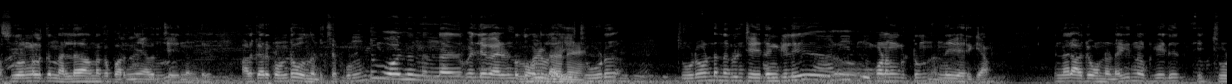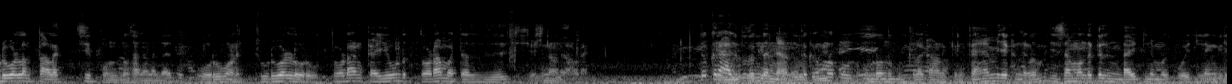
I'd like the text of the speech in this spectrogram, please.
അസുഖങ്ങൾക്ക് നല്ലതാണെന്നൊക്കെ പറഞ്ഞ് അവർ ചെയ്യുന്നുണ്ട്. ആൾക്കാർ കൊണ്ടുപോകുന്നുണ്ട്. പക്ഷെ കൊണ്ടുപോകുന്ന വലിയ കാര്യമുണ്ടെന്ന് തോന്നുന്നില്ല. ഈ ചൂട് ചൂട് കൊണ്ട് എന്തെങ്കിലും ചെയ്തെങ്കിൽ ഗുണം കിട്ടും എന്ന് വിചാരിക്കാം. എന്നാലും ആൾക്ക് കൊണ്ടുണ്ട് ഈ നോക്കിയത് ഈ ചൂടുവെള്ളം തിളച്ച് പൊന്തുന്ന സ്ഥലമാണ്. അതായത് ഉറവാണ്. ചൂടുവെള്ളം ഉറവ്. തൊടാൻ കൈ കൊണ്ട് തൊടാൻ പറ്റാത്ത സിറ്റുവേഷനാണ് അവിടെ. ഇതൊക്കെ ഒരു അത്ഭുതം തന്നെയാണ്. ഇതൊക്കെ നമ്മൾ കൊണ്ട് കൊണ്ടുവന്ന് കുട്ടികളെ കാണിക്കലും ഫാമിലി ഒക്കെ ഉണ്ടാകണം ജിസമന്തക്കൽ ഉണ്ടായിട്ട് നമ്മൾ പോയിട്ടില്ലെങ്കിൽ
